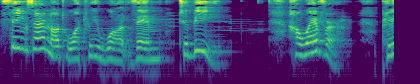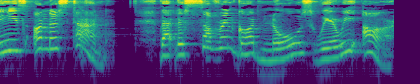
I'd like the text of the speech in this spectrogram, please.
things are not what we want them to be. However, please understand that the sovereign God knows where we are.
